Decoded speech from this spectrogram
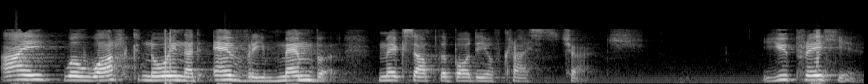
I will work knowing that every member makes up the body of Christ's church. You pray here.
